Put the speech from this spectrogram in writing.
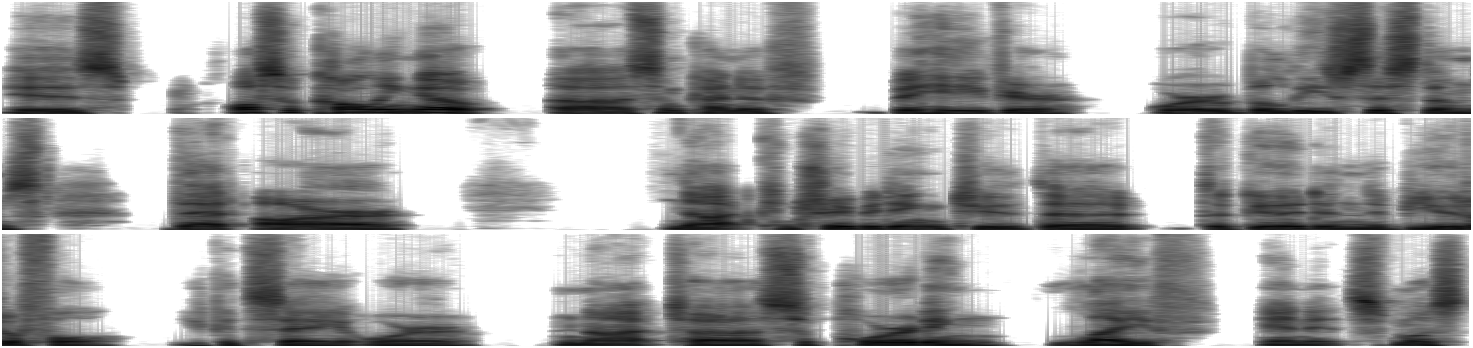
is also calling out uh, some kind of behavior or belief systems that are not contributing to the the good and the beautiful, you could say, or not uh, supporting life in its most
